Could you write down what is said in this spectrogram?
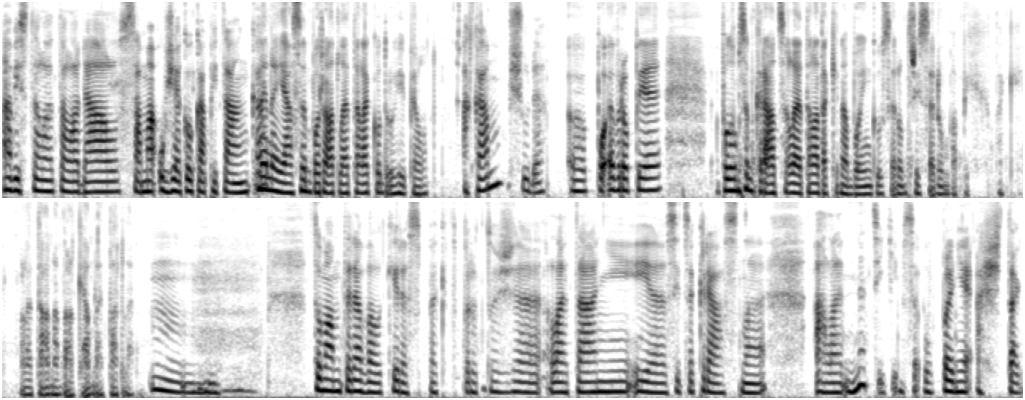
A vy jste letala dál sama už jako kapitánka? Ne, ne, já jsem pořád letala jako druhý pilot. A kam všude? Eh, po Evropě. Potom jsem krátce létala taky na Boeingu 737, abych taky letala na velkém letadle. Mm. To mám teda velký respekt, protože létání je sice krásné, ale necítím se úplně až tak,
